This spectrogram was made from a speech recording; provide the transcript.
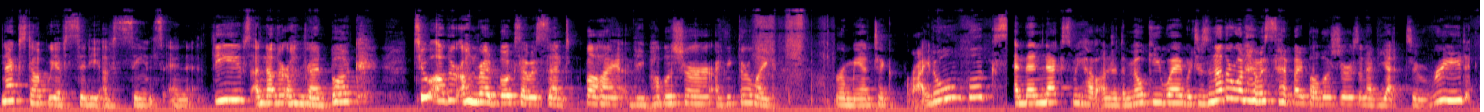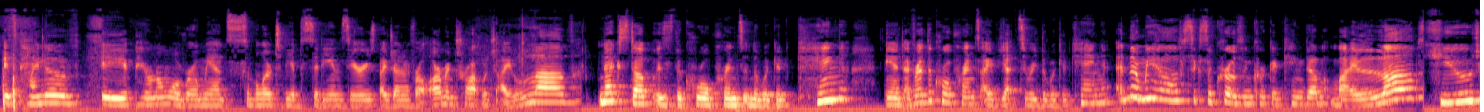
Next up, we have City of Saints and Thieves, another unread book. Two other unread books I was sent by the publisher. I think they're like romantic bridal books. And then next we have Under the Milky Way, which is another one I was sent by publishers and have yet to read. It's kind of a paranormal romance similar to the Obsidian series by Jennifer. Armentrout, which I love. Next up is The Cruel Prince and the Wicked King. And I've read The Cruel Prince, I've yet to read The Wicked King. And then we have Six of Crows and Crooked Kingdom, my love. Huge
